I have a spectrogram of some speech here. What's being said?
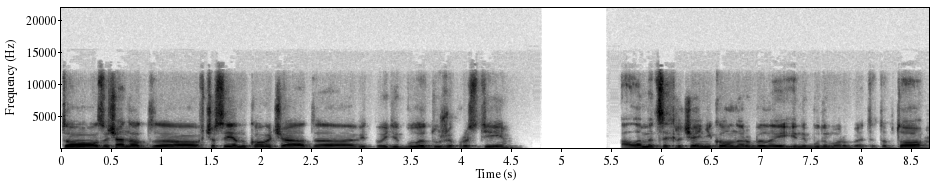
то звичайно, в часи Януковича відповіді були дуже прості але ми цих речей ніколи не робили і не будемо робити. Тобто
